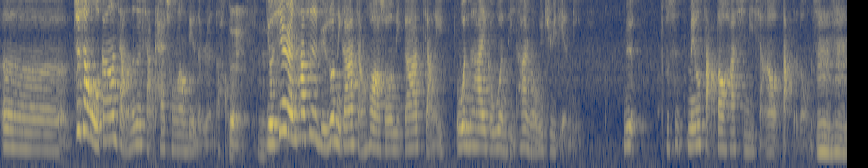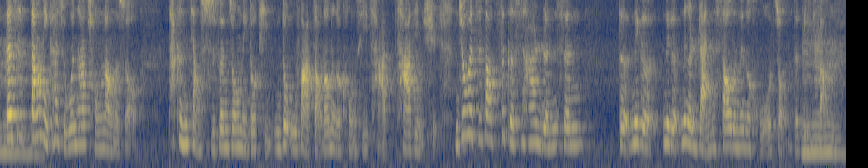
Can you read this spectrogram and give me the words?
呃，就像我刚刚讲的那个想开冲浪店的人的好，对，嗯、有些人他是，比如说你跟他讲话的时候，你跟他讲一问他一个问题，他很容易拒点你，因为不是没有打到他心里想要打的东西。嗯嗯。但是当你开始问他冲浪的时候，他可能讲十分钟，你都停，你都无法找到那个空隙插插进去，你就会知道这个是他人生。的那个、那个、那个燃烧的那个火种的地方，嗯、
